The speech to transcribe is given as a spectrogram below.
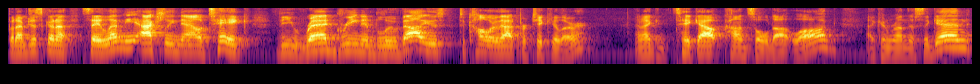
but I'm just gonna say, let me actually now take the red, green, and blue values to color that particular. And I can take out console.log. I can run this again,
